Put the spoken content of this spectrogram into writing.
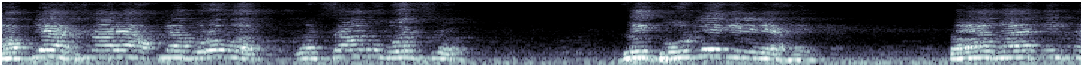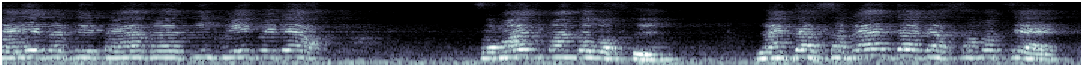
आपल्या असणाऱ्या आपल्या बरोबर वर्षानुवर्ष जे जोडले गेलेले आहेत तळागाळातील कार्यकर्ते तळागाळातील वेगवेगळ्या समाज बांधव असतील यांच्या सगळ्यांच्या ज्या समस्या आहेत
